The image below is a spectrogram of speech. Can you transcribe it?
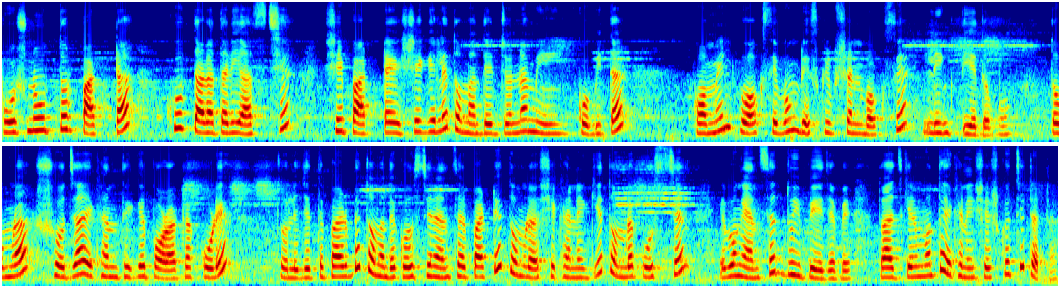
প্রশ্ন উত্তর পাঠটা খুব তাড়াতাড়ি আসছে, সেই পাঠটা এসে গেলে তোমাদের জন্য আমি এই কবিতার কমেন্ট বক্স এবং ডেসক্রিপশান বক্সে লিংক দিয়ে দেবো। তোমরা সোজা এখান থেকে পড়াটা করে চলে যেতে পারবে। তোমাদের কোশ্চেন অ্যান্সার পার্টে তোমরা সেখানে গিয়ে তোমরা কোশ্চেন এবং অ্যান্সার দুই পেয়ে যাবে। তো আজকের মতো এখানেই শেষ করছি। টাটা।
